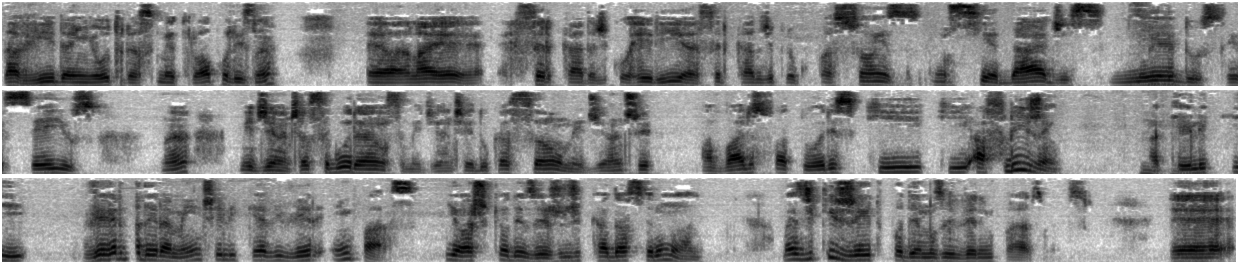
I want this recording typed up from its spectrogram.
da vida em outras metrópoles, né? ela é cercada de correria, cercada de preocupações, ansiedades, medos, Sim. receios, né? mediante a segurança, mediante a educação, mediante a vários fatores que, que afligem uhum. aquele que verdadeiramente ele quer viver em paz. E eu acho que é o desejo de cada ser humano. Mas de que jeito podemos viver em paz? É,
